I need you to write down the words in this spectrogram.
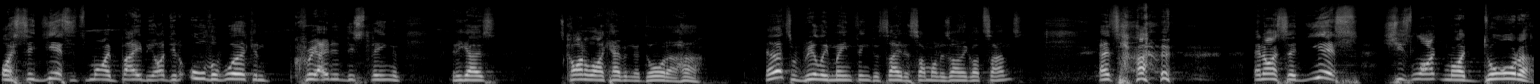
I said, Yes, it's my baby. I did all the work and created this thing. And, he goes, It's kind of like having a daughter, huh? Now, that's a really mean thing to say to someone who's only got sons. And so, and I said, Yes, she's like my daughter.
